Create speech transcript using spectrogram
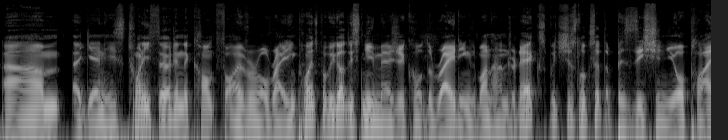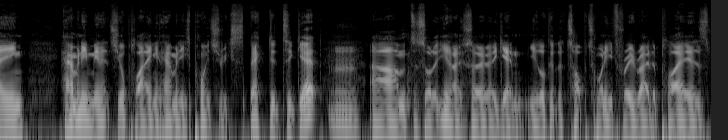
Um, again, he's 23rd in the comp for overall rating points, but we got this new measure called the Ratings 100X, which just looks at the position you're playing, how many minutes you're playing, and how many points you're expected to get. Um, to sort of, you know, so again, you look at the top 23 rated players.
